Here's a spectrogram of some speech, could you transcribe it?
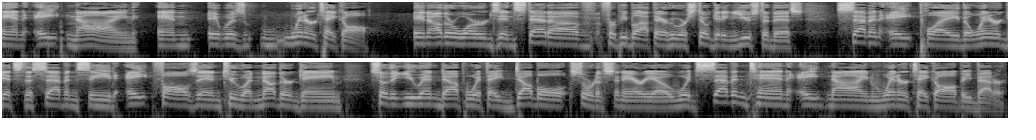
and eight nine, and it was winner take all? In other words, instead of, for people out there who are still getting used to this, 7 8 play, the winner gets the 7 seed, 8 falls into another game so that you end up with a double sort of scenario. Would 7 10, 8 9, winner take all be better?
